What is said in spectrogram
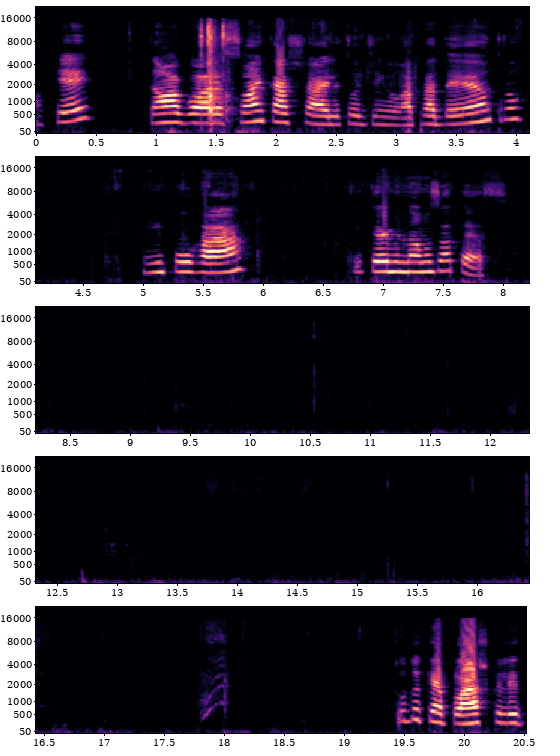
Ok? Então, agora é só encaixar ele todinho lá pra dentro, empurrar e terminamos a peça. Tudo que é plástico, ele,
